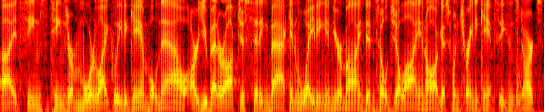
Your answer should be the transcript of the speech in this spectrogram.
Uh, it seems teams are more likely to gamble now. Are you better off just sitting back and waiting in your mind until July and August when training camp season starts?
